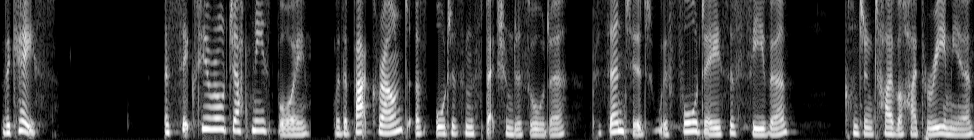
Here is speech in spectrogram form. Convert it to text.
The case A six year old Japanese boy with a background of autism spectrum disorder presented with four days of fever, conjunctival hyperemia,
